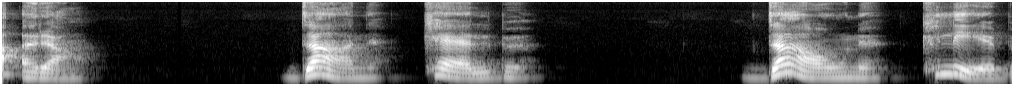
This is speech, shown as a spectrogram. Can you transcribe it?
Aqra, Dan kelb. Dawn klieb.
